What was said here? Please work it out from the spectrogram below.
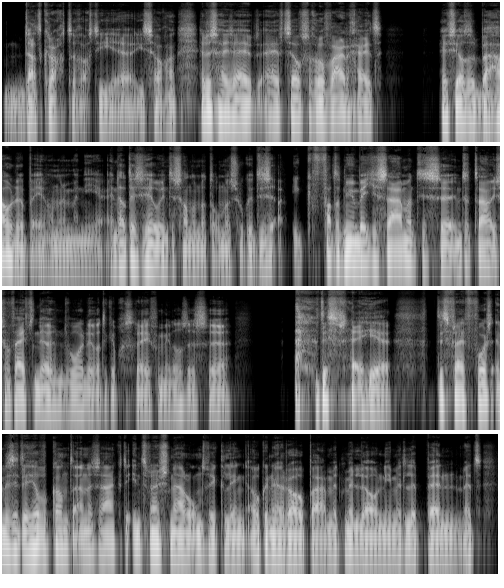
daadkrachtig als hij iets zou gaan. En dus hij, hij, heeft zelfs zijn geloofwaardigheid heeft hij altijd behouden op een of andere manier. En dat is heel interessant om dat te onderzoeken. Het is, ik vat het nu een beetje samen. Het is in totaal iets van 15.000 woorden wat ik heb geschreven inmiddels. Dus het, is vrij, uh, het is vrij fors en er zitten heel veel kanten aan de zaak. De internationale ontwikkeling, ook in Europa, met Meloni, met Le Pen, met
